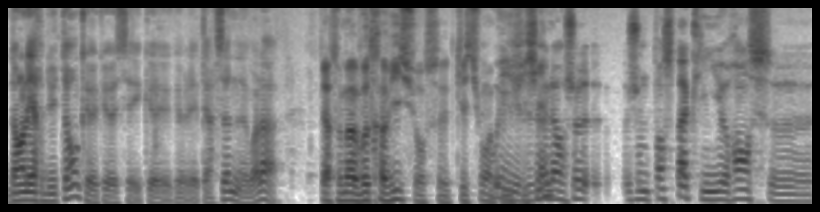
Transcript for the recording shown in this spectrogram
dans l'air du temps que, que, que- que les personnes, voilà. Père Thomas, votre avis sur cette question un peu Oui, difficile? alors je, je ne pense pas que l'ignorance euh,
